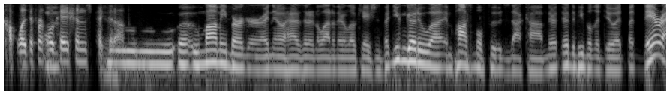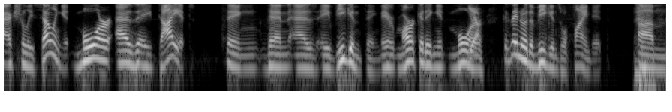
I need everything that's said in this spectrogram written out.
a couple of different uh, locations picked it up. Uh, Umami Burger, I know, has it at a lot of their locations, but you can go to uh, impossiblefoods.com. They're, they're the people that do it, but they're actually selling it more as a diet thing than as a vegan thing. They're marketing it more Yeah. because they know the vegans will find it. Um,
